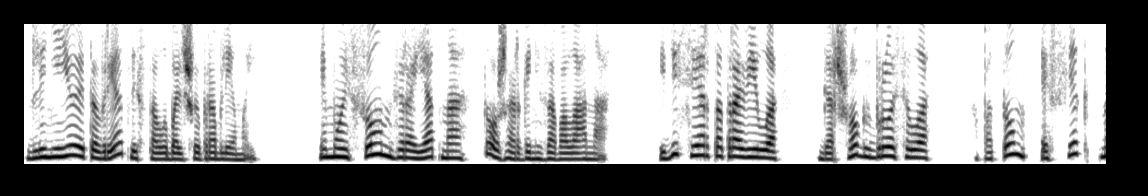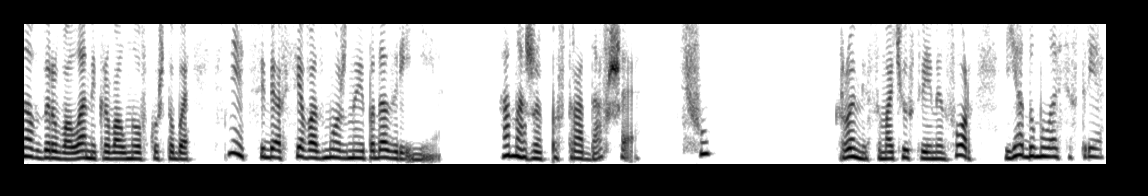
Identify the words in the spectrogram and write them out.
для нее это вряд ли стало большой проблемой. И мой сон, вероятно, тоже организовала она. И десерт отравила, горшок сбросила — а потом эффектно взорвала микроволновку, чтобы снять с себя все возможные подозрения. Она же пострадавшая. Тьфу! Кроме самочувствия Минфор, я думала о сестре.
